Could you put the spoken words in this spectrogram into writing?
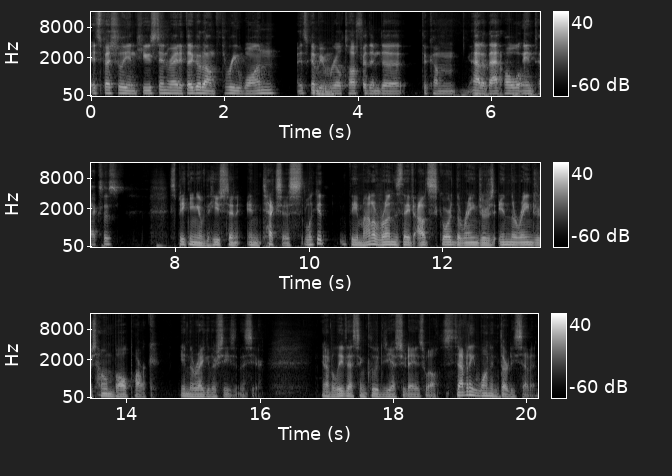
especially in Houston, right? If they go down three one, it's gonna Mhm. be real tough for them to to come out of that hole in Texas. Speaking of the Houston in Texas, look at the amount of runs they've outscored the Rangers in the Rangers home ballpark in the regular season this year. And I believe that's included yesterday as well. 71 and 37.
